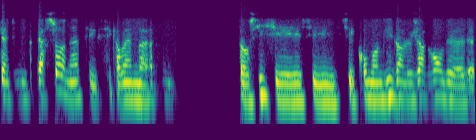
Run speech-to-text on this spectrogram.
15 000 personnes. Hein, c'est, quand même... euh, ça aussi, c'est, c'est, comme on dit dans le jargon de-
